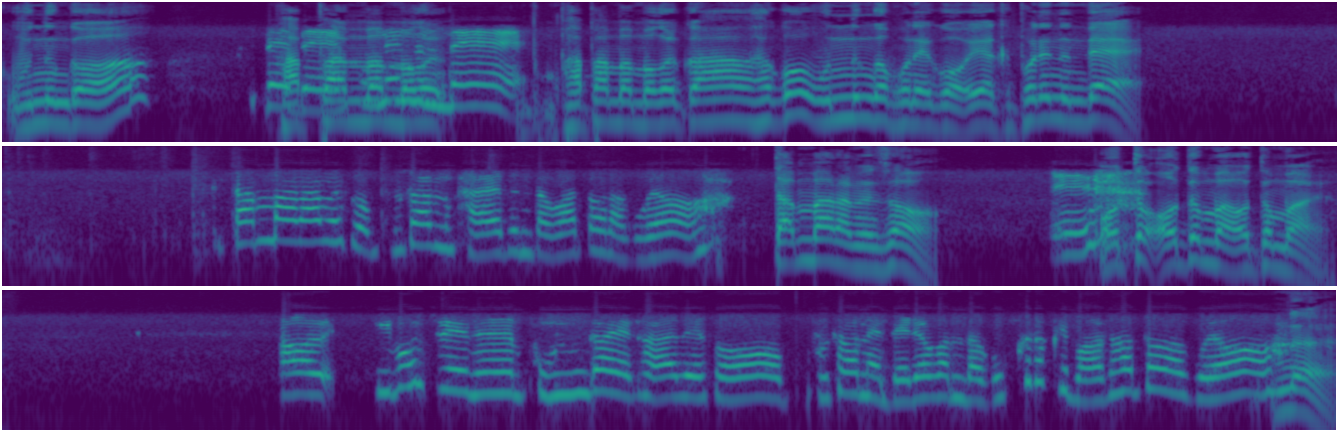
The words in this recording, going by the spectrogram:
웃는 거. 네네. 밥한 번 먹을 밥 한 번 먹을까 하고 웃는 거 보내고 예, 그 보냈는데 딴 말 하면서 부산 가야 된다고 하더라고요. 딴 말 하면서 네. 어떤 어떤 말 어떤 말? 아, 이번 주에는 본가에 가야 돼서 부산에 내려간다고 그렇게 말을 하더라고요. 네.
